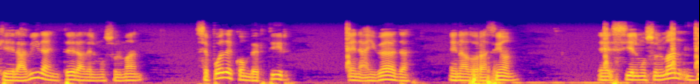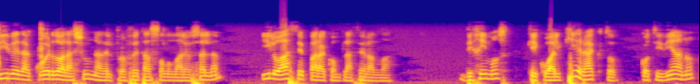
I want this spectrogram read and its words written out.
que la vida entera del musulmán se puede convertir en ibadah, en adoración, si el musulmán vive de acuerdo a la sunna del profeta sallallahu y lo hace para complacer a Allah dijimos que cualquier acto cotidiano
